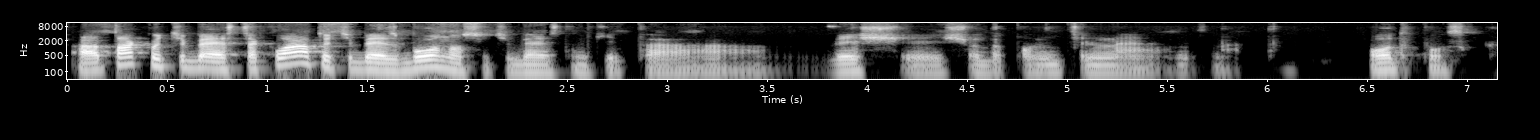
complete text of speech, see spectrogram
А так у тебя есть оклад, у тебя есть бонус, у тебя есть какие-то вещи еще дополнительные, не знаю, там, отпуск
